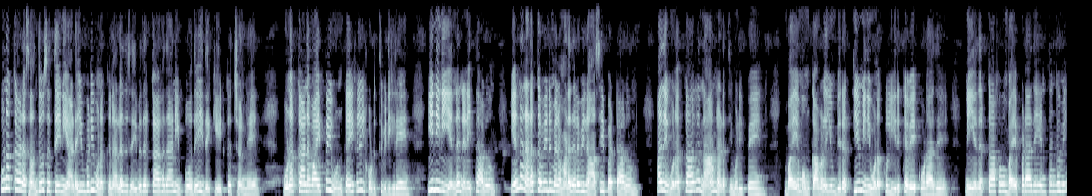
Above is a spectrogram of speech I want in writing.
உனக்கான சந்தோஷத்தை நீ அடையும்படி உனக்கு நல்லது செய்வதற்காக தான் இப்போதே இதை கேட்கச் சொன்னேன். உனக்கான வாய்ப்பை உன் கைகளில் கொடுத்து விடுகிறேன். இனி நீ என்ன நினைத்தாலும் என்ன நடக்க வேண்டும் என மனதளவில் ஆசைப்பட்டாலும் அதை உனக்காக நான் நடத்தி முடிப்பேன். பயமும் கவலையும் விரக்தியும் இனி உனக்குள் இருக்கவே கூடாது. நீ எதற்காகவும் பயப்படாதே என் தங்கமே.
